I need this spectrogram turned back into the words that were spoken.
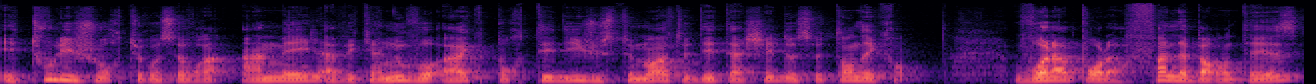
et tous les jours tu recevras un mail avec un nouveau hack pour t'aider justement à te détacher de ce temps d'écran. Voilà pour la fin de la parenthèse.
